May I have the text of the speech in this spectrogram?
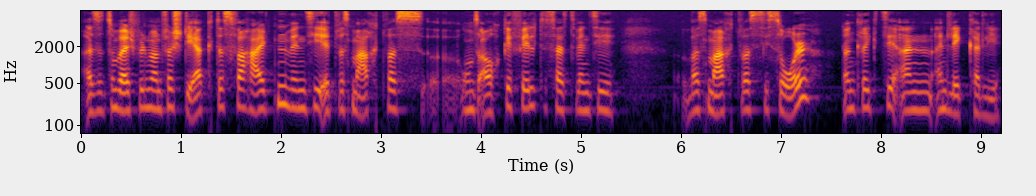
Also zum Beispiel, man verstärkt das Verhalten, wenn sie etwas macht, was äh, uns auch gefällt. Das heißt, wenn sie was macht, was sie soll, dann kriegt sie ein, ein Leckerli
